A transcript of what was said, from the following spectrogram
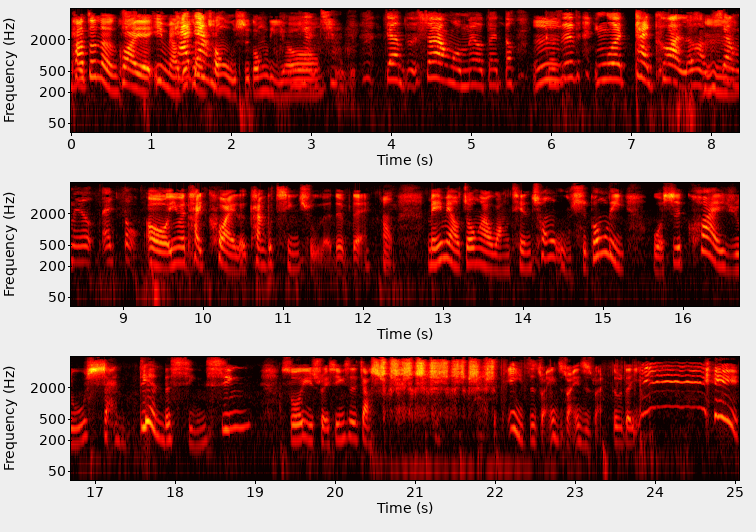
它真的很快耶，一秒就可以冲五十公里哦。这样子，这样子，虽然我没有在动，嗯可是因为太快了，好像嗯没有在动。哦，因为太快了，看不清楚了，对不对？哦，每秒钟啊往前冲五十公里，我是快如闪电的行星，所以水星是这样一直转，一直转，一直转，对不对？咦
